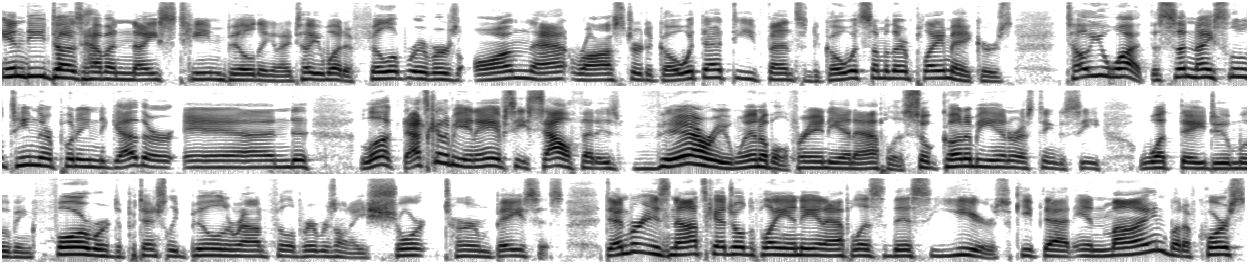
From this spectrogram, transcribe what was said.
Indy does have a nice team building. And I tell you what, if Philip Rivers on that roster to go with that defense and to go with some of their playmakers, tell you what, this is a nice little team they're putting together. And look, that's going to be an AFC South that is very winnable for Indianapolis. So, going to be interesting to see what they do moving forward to potentially build around Philip Rivers on a short term basis. Denver is not scheduled to play Indianapolis this year, so keep that in mind. But of course,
